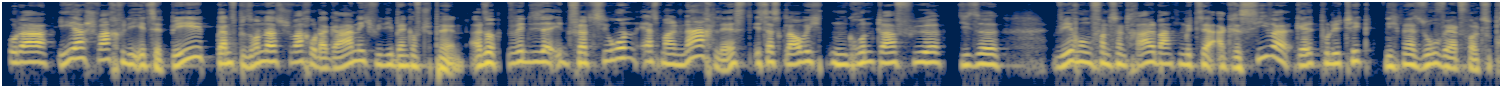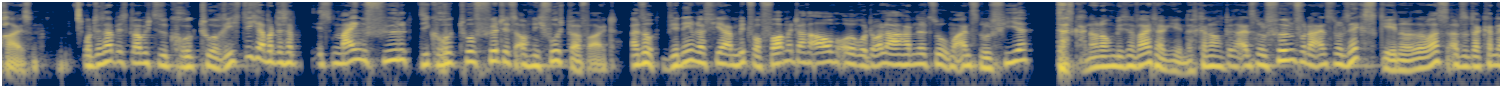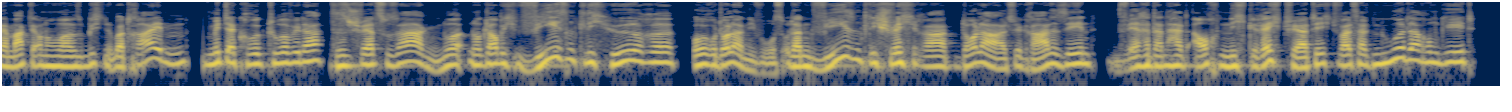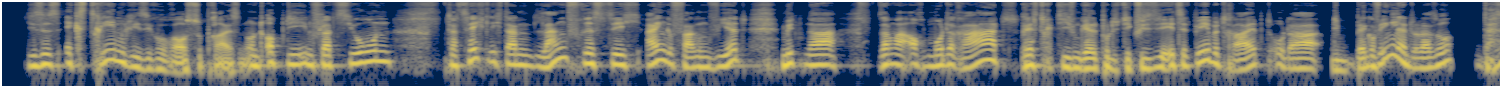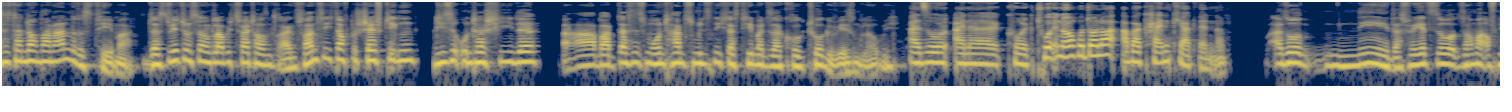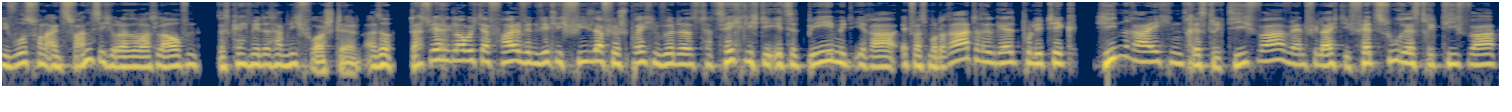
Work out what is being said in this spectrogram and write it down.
Oder eher schwach wie die EZB, ganz besonders schwach oder gar nicht wie die Bank of Japan. Also wenn diese Inflation erstmal nachlässt, ist das, glaube ich, ein Grund dafür, diese Währungen von Zentralbanken mit sehr aggressiver Geldpolitik nicht mehr so wertvoll zu preisen. Und deshalb ist, glaube ich, diese Korrektur richtig, aber deshalb ist mein Gefühl, die Korrektur führt jetzt auch nicht furchtbar weit. Also wir nehmen das hier am Mittwochvormittag auf, Euro-Dollar handelt so um 1,04. Das kann auch noch ein bisschen weitergehen. Das kann auch bis 1,05 oder 1,06 gehen oder sowas. Also da kann der Markt ja auch noch mal so ein bisschen übertreiben mit der Korrektur wieder. Das ist schwer zu sagen. Nur, nur glaube ich, wesentlich höhere Euro-Dollar-Niveaus oder ein wesentlich schwächerer Dollar, als wir gerade sehen, wäre dann halt auch nicht gerechtfertigt, weil es halt nur darum geht, dieses Extremrisiko rauszupreisen. Und ob die Inflation tatsächlich dann langfristig eingefangen wird mit einer, sagen wir auch moderat restriktiven Geldpolitik, wie sie die EZB betreibt oder die Bank of England oder so, das ist dann nochmal ein anderes Thema. Das wird uns dann, glaube ich, 2023 noch beschäftigen, diese Unterschiede. Aber das ist momentan zumindest nicht das Thema dieser Korrektur gewesen, glaube ich. Also eine Korrektur in Euro-Dollar, aber keine Kehrtwende. Also, nee, dass wir jetzt so, sag mal, auf Niveaus von 1,20 oder sowas laufen, das kann ich mir deshalb nicht vorstellen. Also, das wäre, glaube ich, der Fall, wenn wirklich viel dafür sprechen würde, dass tatsächlich die EZB mit ihrer etwas moderateren Geldpolitik hinreichend restriktiv war, während vielleicht die FED zu restriktiv war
